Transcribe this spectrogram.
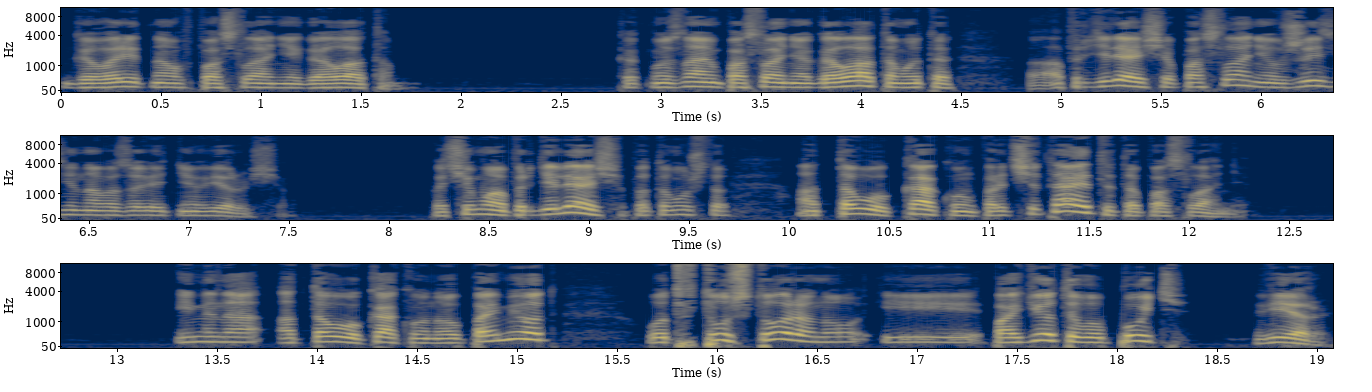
говорит нам в послании Галатам. Как мы знаем, послание Галатам – это определяющее послание в жизни новозаветнего верующего. Почему определяющее? Потому что от того, как он прочитает это послание, именно от того, как он его поймет, вот в ту сторону и пойдет его путь веры.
